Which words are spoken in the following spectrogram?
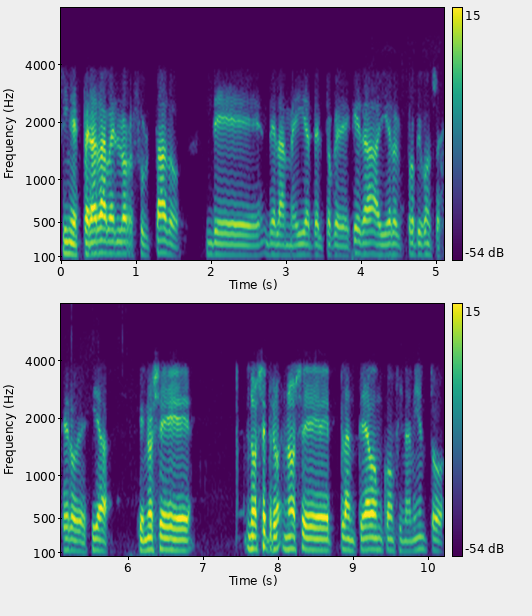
sin esperar a ver los resultados de, de las medidas del toque de queda. Ayer el propio consejero decía que no se no se, no se planteaba un confinamiento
